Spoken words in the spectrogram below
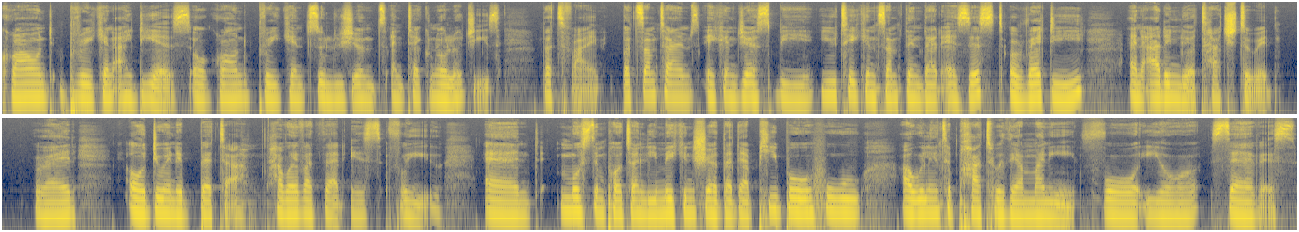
groundbreaking ideas or groundbreaking solutions and technologies. That's fine but sometimes it can just be you taking something that exists already and adding your touch to it, right? Or doing it better, however that is for you. And most importantly, making sure that there are people who are willing to part with their money for your service,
